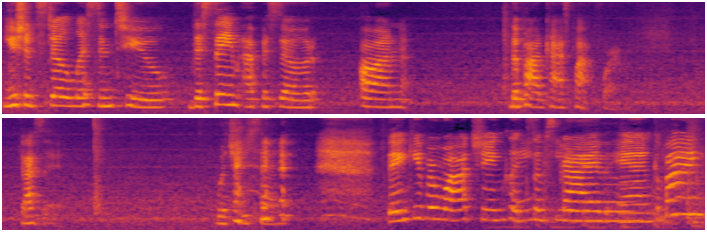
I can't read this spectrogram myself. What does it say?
you should still listen to the same episode on the podcast platform. That's it. What you said. Thank you for watching. Click Thank subscribe you. and goodbye.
